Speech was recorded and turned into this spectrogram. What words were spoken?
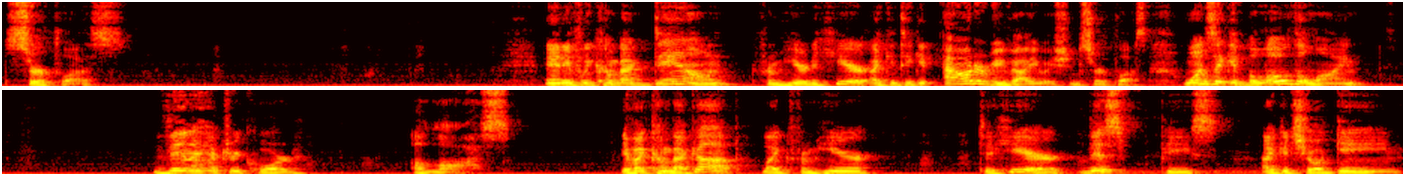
surplus. And if we come back down from here to here, I can take it out of revaluation surplus. Once I get below the line, then I have to record a loss. If I come back up, like from here to here, this piece, I could show a gain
